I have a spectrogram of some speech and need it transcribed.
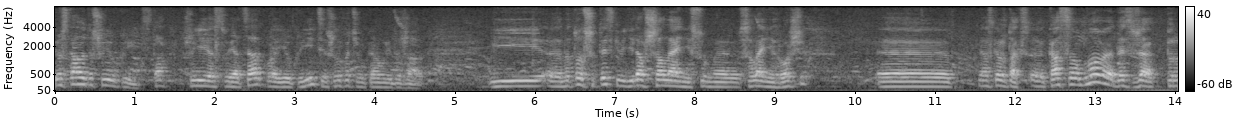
і розказуйте, що є українці, так? що є своя церква, є українці, що ми хочемо окремої держави. І е, на то Шептицький виділяв шалені суми, шалені гроші. Е, я скажу так, е, каса обнови десь вже при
